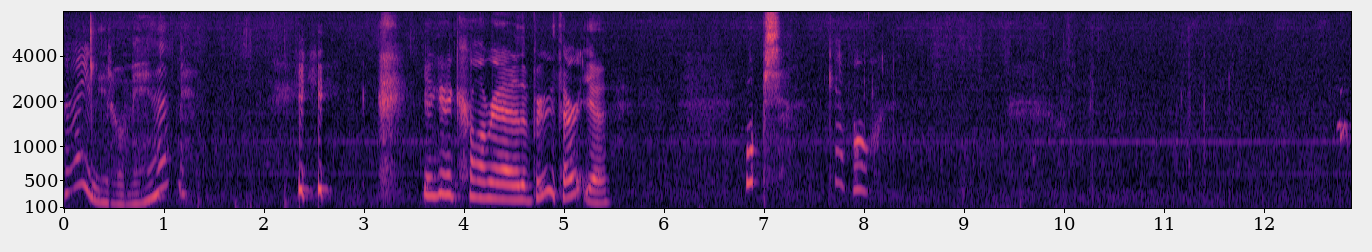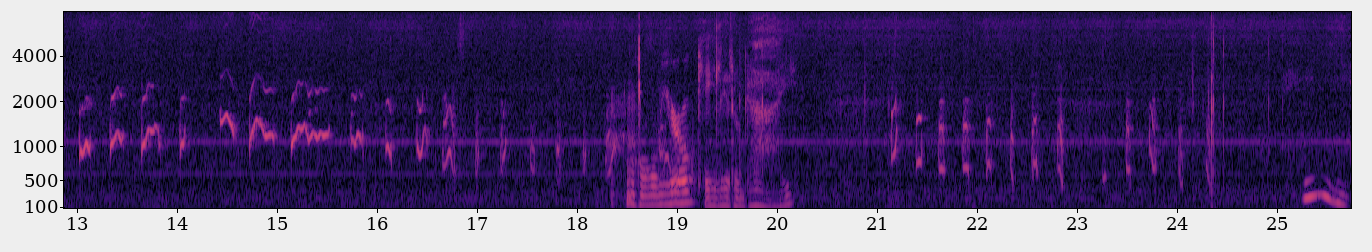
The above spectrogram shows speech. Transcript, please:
Hi, little man. You're gonna crawl right out of the booth, aren't you? Whoops. Careful. Oh, you're okay, little guy. Hey.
